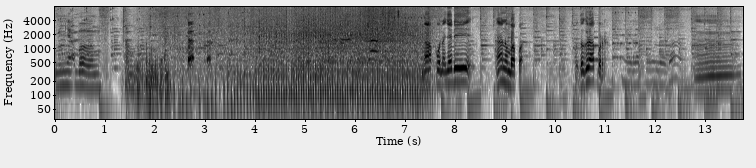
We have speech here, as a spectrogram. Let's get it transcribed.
Minyak bong. Ngapa nak jadi anu bapak fotografer? Hmm,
